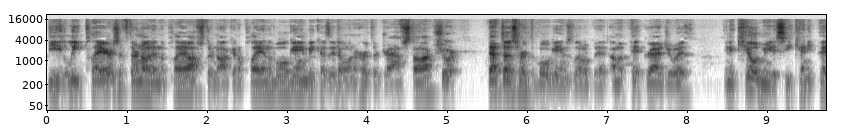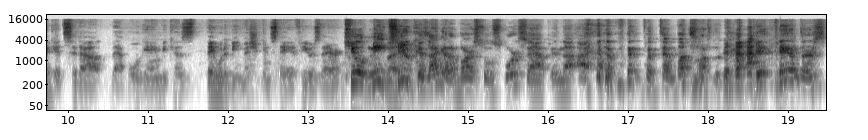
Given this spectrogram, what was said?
the elite players, if they're not in the playoffs, they're not going to play in the bowl game because they don't want to hurt their draft stock. Sure. That does hurt the bowl games a little bit. I'm a Pitt graduate. And it killed me to see Kenny Pickett sit out that bowl game because they would have beat Michigan State if he was there. Killed me But- too because I got a Barstool Sports app and I put ten bucks on the Panthers,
